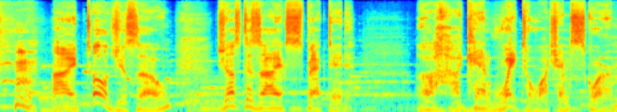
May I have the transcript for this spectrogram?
Hmm, I told you so. Just as I expected. Ugh, I can't wait to watch him squirm.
